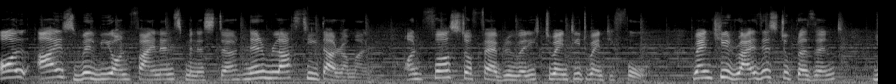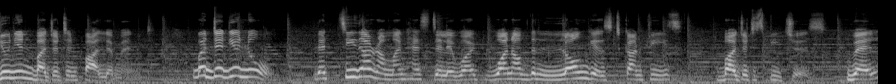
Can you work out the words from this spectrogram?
all eyes will be on Finance Minister Nirmala Sitharaman on 1st of February 2024 when she rises to present Union Budget in Parliament. But did you know that Sitharaman has delivered one of the longest country's budget speeches? Well,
